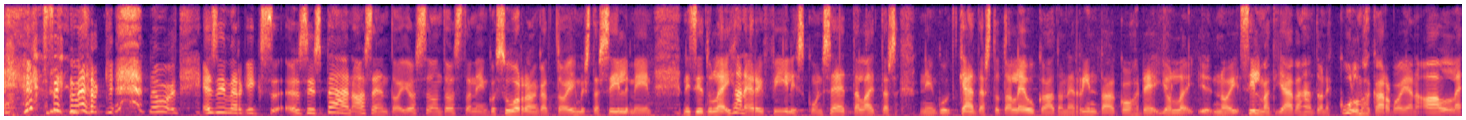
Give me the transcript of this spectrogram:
Esimerkki, no, esimerkiksi siis pään asento, jos se on tuosta niin suoraan katsoa ihmistä silmiin, niin siitä tulee ihan eri fiilis kuin se, että laittaisi, niin kuin, kääntäisi tuota leukaa tuonne rintaa kohde, jolla noi silmät jää vähän tuonne kulmakarvojen alle,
